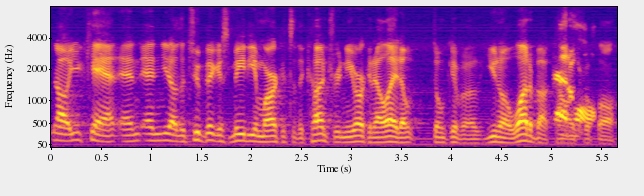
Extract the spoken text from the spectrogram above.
No, you can't. And and you know the two biggest media markets of the country, New York and LA, don't don't give a you know what about college football.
